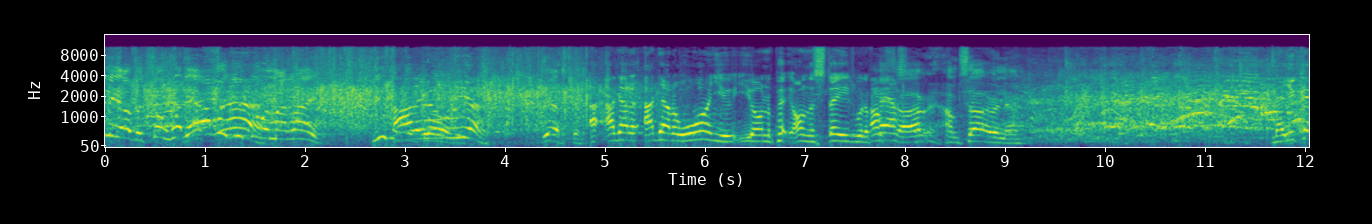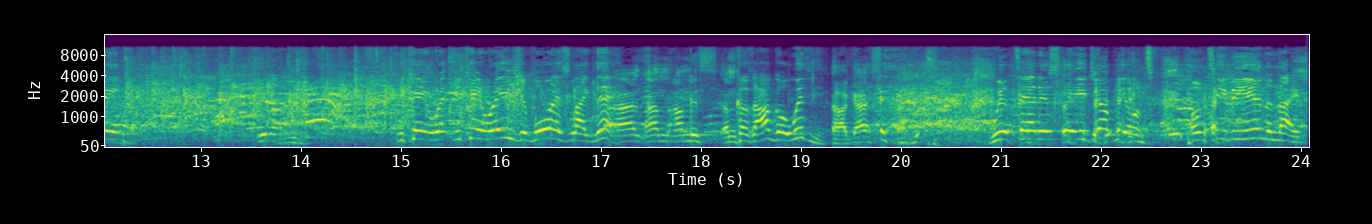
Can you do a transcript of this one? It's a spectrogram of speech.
any of it. So whatever you do in my life, you get the glory. Yes, sir. I, I gotta, I gotta warn you. You're on the on the stage with a I'm pastor. I'm sorry. I'm sorry now. Now you can't, you know, you can't, ra- you can't raise your voice like that. I, I'm, I'm, just, Cause I'll go with you. I got you. We'll tear this stage up here on, on TBN tonight.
